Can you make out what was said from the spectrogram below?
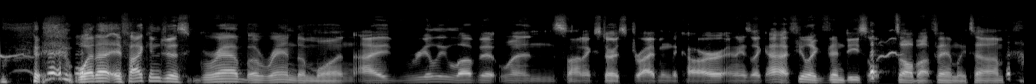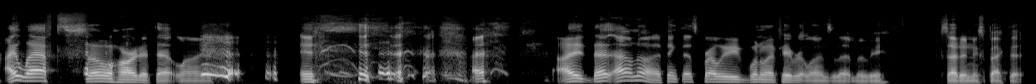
what I, if I can just grab a random one? I really love it when Sonic starts driving the car and he's like, "Ah, I feel like Vin Diesel. It's all about family, Tom." I laughed so hard at that line. I, I that I don't know. I think that's probably one of my favorite lines of that movie because I didn't expect it.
